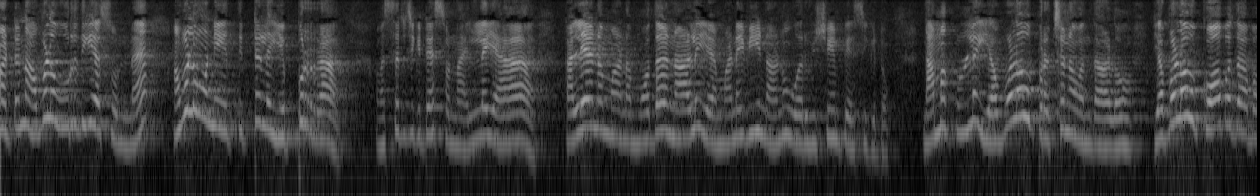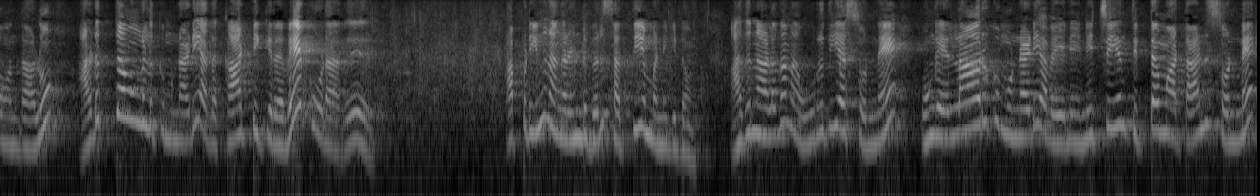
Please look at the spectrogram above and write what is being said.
மாட்டேன்னு அவ்வளோ உறுதியாக சொன்ன? அவ்வளோ உன்னைய திட்டலை எப்பட்றா? அவன் சிரிச்சுக்கிட்டே சொன்னான் இல்லையா கல்யாணமான முத நாள் என் மனைவி நானும் ஒரு விஷயம் பேசிக்கிட்டோம். நமக்குள்ள எவ்வளவு பிரச்சனை வந்தாலும் எவ்வளவு கோபதாபம் வந்தாலும் அடுத்தவங்களுக்கு முன்னாடி அதை காட்டிக்கிறவே கூடாது. அப்படின்னு நாங்கள் ரெண்டு பேரும் சத்தியம் பண்ணிக்கிட்டோம். அதனால தான் நான் உறுதியாக சொன்னேன் உங்கள் எல்லாருக்கும் முன்னாடி அவள் என்னை நிச்சயம் திட்டமாட்டான்னு சொன்னேன்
